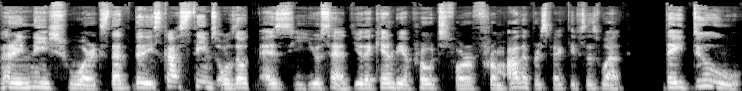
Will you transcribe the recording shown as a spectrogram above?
very niche works that they discuss themes, although, as you said, they can be approached for, from other perspectives as well. They do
